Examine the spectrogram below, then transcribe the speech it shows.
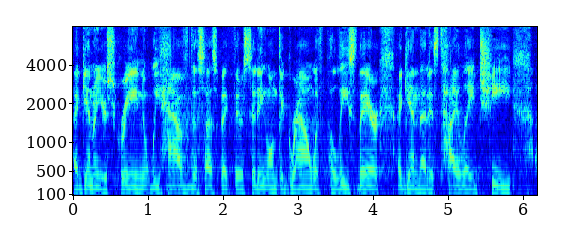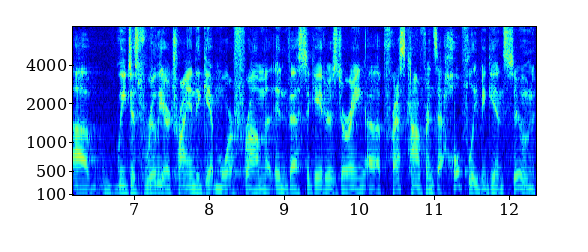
Again, on your screen, we have the suspect there sitting on the ground with police there. Again, that is Tailei Qi. Uh, we just really are trying to get more from investigators during a press conference that hopefully begins soon.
